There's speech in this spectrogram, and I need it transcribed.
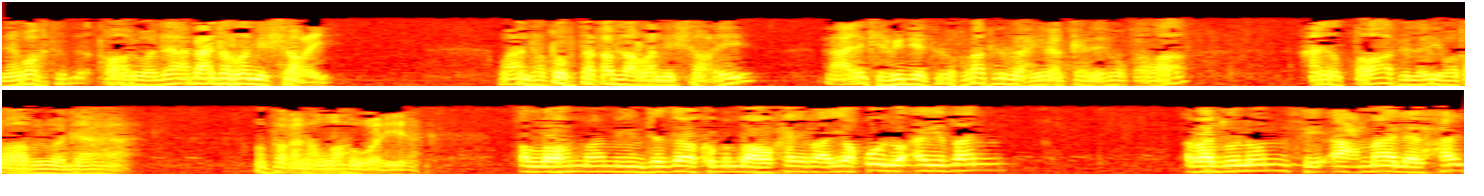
لأن وقت طواف الوداع بعد الرمي الشرعي. وأنت طفت قبل الرمي الشرعي فعليك فدية أخرى تذبح في مكة للفقراء عن الطواف الذي هو طواف الوداع. وفقنا الله وإياك. اللهم آمين. جزاكم الله خيرا. يقول أيضا رجل في أعمال الحج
